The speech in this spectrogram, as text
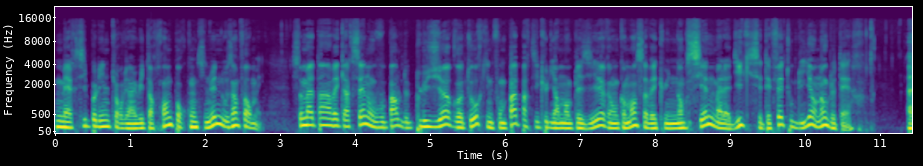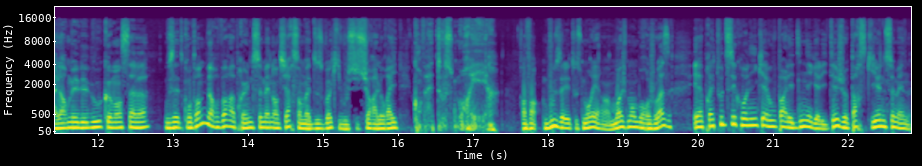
Merci Pauline, tu reviens à 8h30 pour continuer de nous informer. Ce matin avec Arsène, on vous parle de plusieurs retours qui ne font pas particulièrement plaisir et on commence avec une ancienne maladie qui s'était fait oublier en Angleterre. Alors mes bébous, comment ça va? Vous êtes content de me revoir après une semaine entière sans ma douce voix qui vous susurre à l'oreille qu'on va tous mourir? Enfin, vous allez tous mourir, hein. moi je m'embourgeoise, et après toutes ces chroniques à vous parler d'inégalité, je pars skier une semaine.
